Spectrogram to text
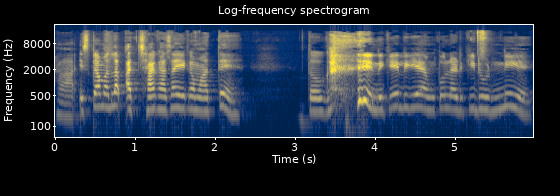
हाँ इसका मतलब अच्छा खासा ये कमाते हैं। तो इनके लिए हमको लड़की ढूंढनी है।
